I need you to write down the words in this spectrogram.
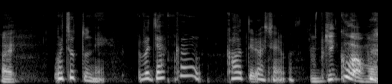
はい。ちょっとねやっぱ若干変わってらっしゃいます。聞くわもう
